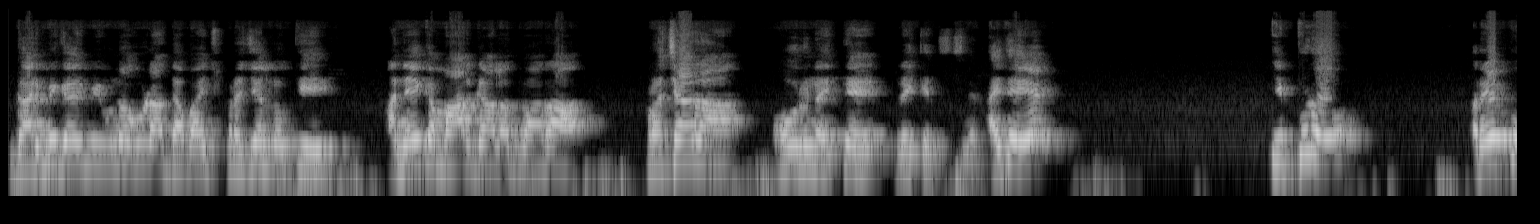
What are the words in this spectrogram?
గర్మి గర్మి ఉన్నా కూడా దబాయించి ప్రజల్లోకి అనేక మార్గాల ద్వారా ప్రచార హోరునైతే రేకెత్తించినాయి. అయితే ఇప్పుడు రేపు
